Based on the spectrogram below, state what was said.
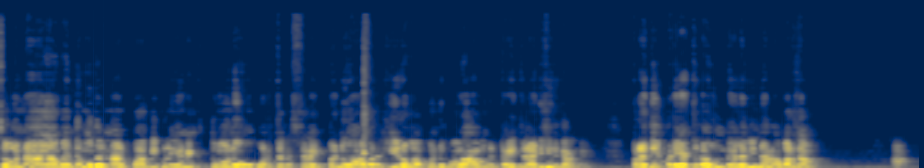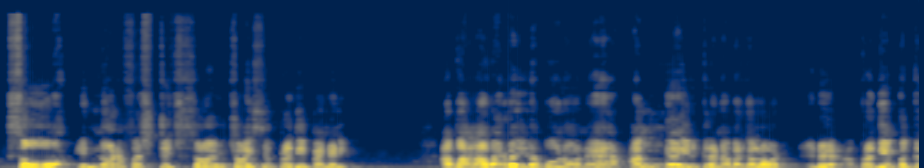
So நான் வந்து முதல் நாள் பார்க்கக்குள்ளே எனக்கு தோணும் ஒருத்தரை செலக்ட் பண்ணுவோம் அவரை ஹீரோவாக கொண்டு போவோம் அவங்க டைட்டில் அடிச்சிருக்காங்க. பிரதீப் இடையத்தில் உண்மையில வின்னர் அவர் தான் ஸோ என்னோட ஃபர்ஸ்ட் சாய்ஸ் பிரதீப் ஆண்டனி அப்போ அவர் வெளியில் போனோடனே அங்கே இருக்கிற நபர்களோட பிரதீப்புக்கு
